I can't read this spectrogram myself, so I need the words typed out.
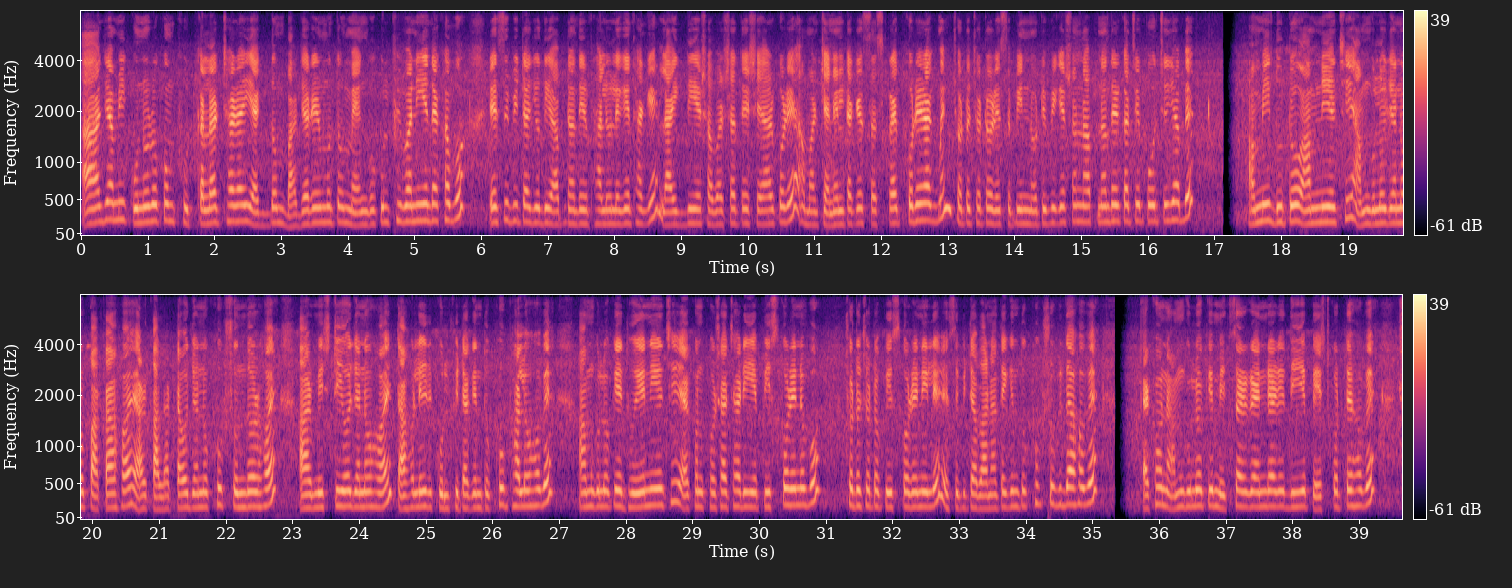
আজ আমি কোনো রকম ফুড কালার ছাড়াই একদম বাজারের মতো ম্যাঙ্গো কুলফি বানিয়ে দেখাবো। রেসিপিটা যদি আপনাদের ভালো লেগে থাকে লাইক দিয়ে সবার সাথে শেয়ার করে আমার চ্যানেলটাকে সাবস্ক্রাইব করে রাখবেন। ছোট ছোট রেসিপির নোটিফিকেশন আপনাদের কাছে পৌঁছে যাবে। আমি দুটো আম নিয়েছি, আমগুলো যেন পাকা হয় আর কালারটাও যেন খুব সুন্দর হয় আর মিষ্টিও যেন হয়, তাহলেই কুলফিটা কিন্তু খুব ভালো হবে। আমগুলোকে ধুয়ে নিয়েছি, এখন খোসা ছাড়িয়ে পিস করে নেব। ছোট ছোট পিস করে নিলে রেসিপিটা বানাতে কিন্তু খুব সুবিধা হবে। এখন আমগুলোকে মিক্সার গ্রাইন্ডারে দিয়ে পেস্ট করতে হবে।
